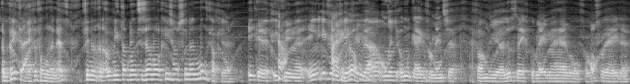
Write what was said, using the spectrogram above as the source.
een prik krijgen, vonden we net. Vinden we dan ook niet dat mensen zelf mogen kiezen of ze een mondkapje Ik, eh, ik, Ja. vind, eh, één- ik vind, Eigenlijk ik wel, vind wel, omdat je ook moet kijken voor mensen van die eh, luchtwegenproblemen hebben of voor wat voor reden.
